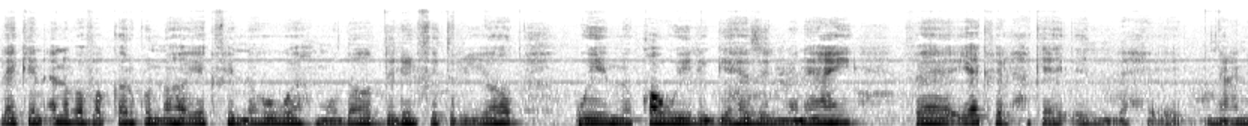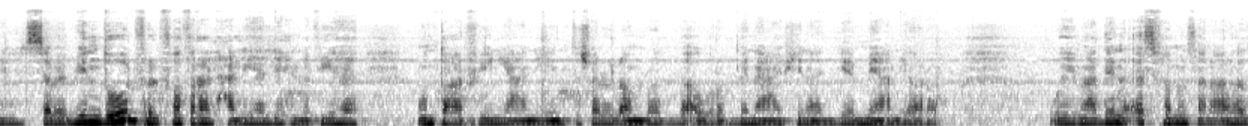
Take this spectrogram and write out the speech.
لكن أنا بفكركم إن هو يكفي إن هو مضاد للفطريات ومقوي للجهاز المناعي فيكفي الحكاية الح... يعني السببين دول في الفترة الحالية اللي إحنا فيها وأنتوا عارفين يعني انتشار الأمراض بقى وربنا يعافينا جميعا يا رب. وبعدين آسفة مثلا على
